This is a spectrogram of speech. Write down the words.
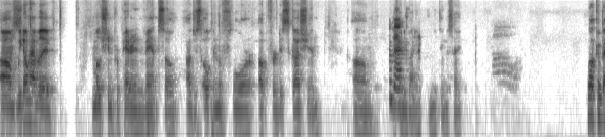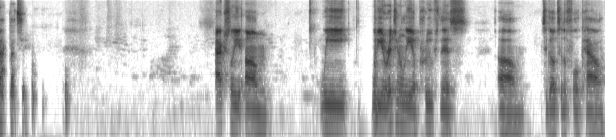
Um, we don't have a motion prepared in advance, so I'll just open the floor up for discussion. Um, I'm back. Anybody have anything to say? Welcome back, Betsy. Actually, um, we when we originally approved this um, to go to the full cow,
